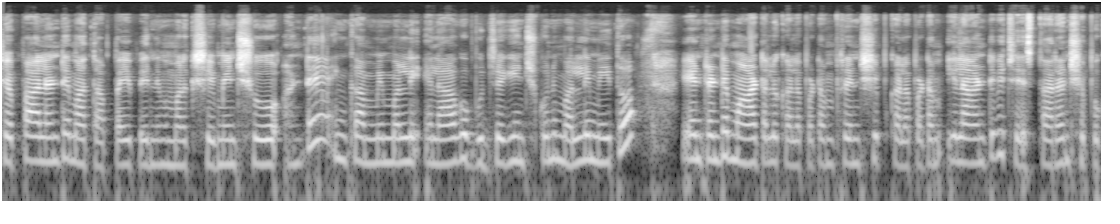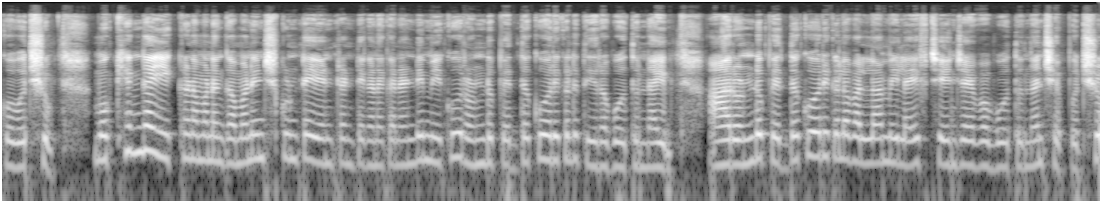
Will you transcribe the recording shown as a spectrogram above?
చెప్పాలంటే మా తప్పు అయిపోయింది మిమ్మల్ని క్షమించు అంటే ఇంకా మిమ్మల్ని ఎలాగో బుజ్జగించుకొని మళ్ళీ మీతో ఏంటంటే మాటలు కలపటం ఫ్రెండ్షిప్ కలపటం ఇలాంటివి చేస్తారని చెప్పుకోవచ్చు. ముఖ్యంగా ఇక్కడ మనం గమనించుకుంటే ఏంటంటే కనుకనండి మీకు రెండు పెద్ద కోరికలు తీరబోతున్నాయి. ఆ రెండు పెద్ద కోరికల వల్ల మీ లైఫ్ చేంజ్ అవ్వబోతుందని చెప్పొచ్చు.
